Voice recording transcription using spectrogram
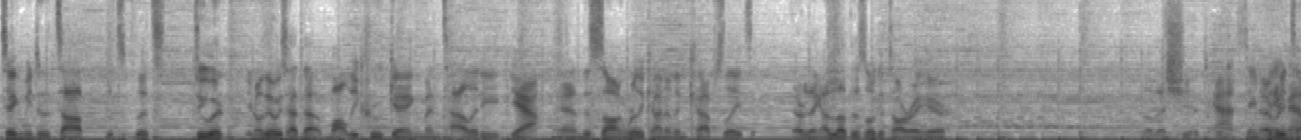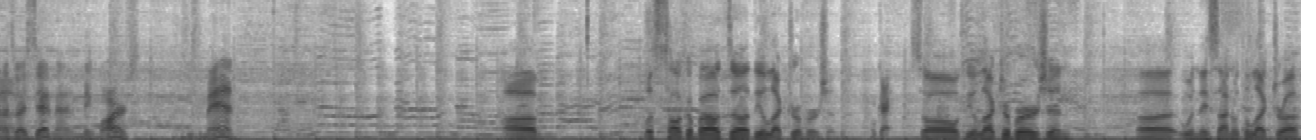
Take me to the top. Let's let's do it. You know, they always had that Motley Crue gang mentality, yeah. and this song really kind of encapsulates everything. I love this little guitar right here. Love that shit. Yeah, same Every thing, man. That's what I said, man. Mick Mars, he's the man. Um, let's talk about uh, the Elektra version. Okay. So the Elektra version, uh, when they signed with Elektra,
